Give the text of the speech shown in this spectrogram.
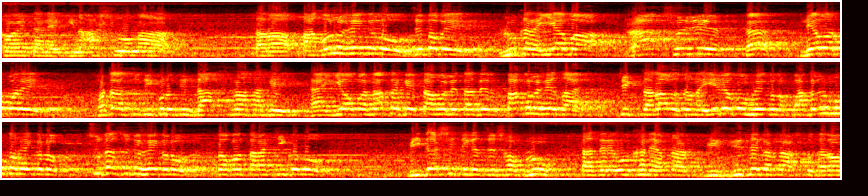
শয়তান একদিন আসলো না। তারা পাগল হয়ে গেল। যেভাবে লোকেরা ইয়াবা রাগ শরীরে হ্যাঁ নেওয়ার পরে হঠাৎ যদি কোনোদিন রাগ না থাকে হ্যাঁ ইয়াবা না থাকে, তাহলে তাদের পাগল হয়ে যায়। ঠিক তারাও যেন এরকম হয়ে গেল, পাগলের মতো হয়ে গেল, ছুটাছুটি হয়ে গেল। তখন তারা কি করল? বিদেশি থেকে যে সব লোক, তাদের ওখানে আপনার বিজনেসে ব্যাপারে আসতো। কারণ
